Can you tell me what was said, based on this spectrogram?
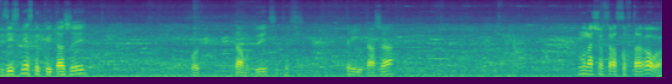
Здесь несколько этажей. Вот там вот видите, то есть три этажа. Мы начнем сразу со второго.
